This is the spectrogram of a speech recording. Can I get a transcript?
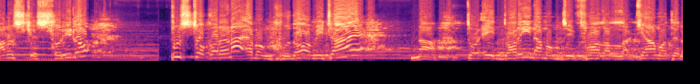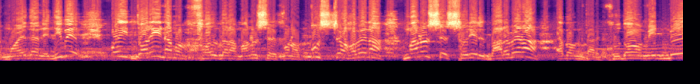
মানুষকে শরীরও পুষ্ট করে না এবং ক্ষুধাও মিটায় না। তো এই দরি নামক যে ফল আল্লাহ কেয়ামতের ময়দানে দিবে, ওই দরি নামক ফল দ্বারা মানুষের কোনো পুষ্ট হবে না, মানুষের শরীর বাড়বে না এবং তার ক্ষুধাও মিটবে।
